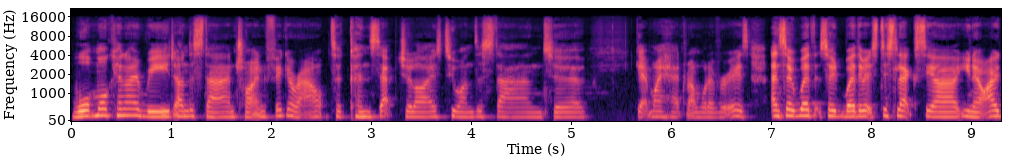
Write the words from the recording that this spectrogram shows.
What more can i read understand try and figure out to conceptualize to understand to get my head around whatever it is and so whether so whether it's dyslexia you know i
